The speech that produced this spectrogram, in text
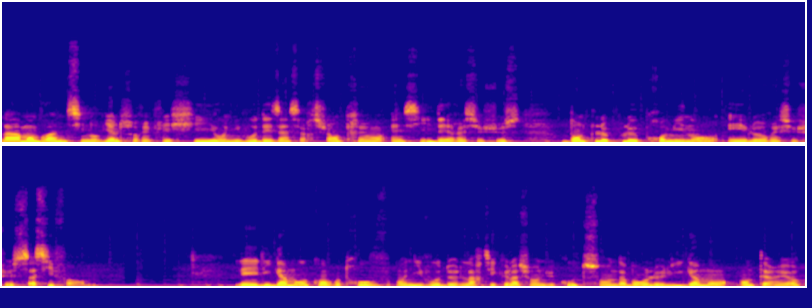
La membrane synoviale se réfléchit au niveau des insertions, créant ainsi des récifus, dont le plus prominent est le récifus saciforme. Les ligaments qu'on retrouve au niveau de l'articulation du coude sont d'abord le ligament antérieur.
